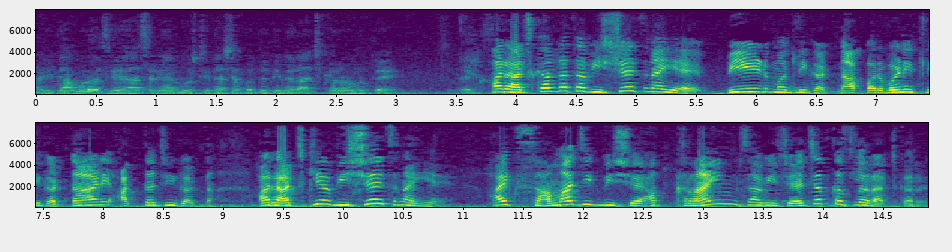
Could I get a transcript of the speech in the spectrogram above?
आणि त्यामुळेच या सगळ्या गोष्टीत अशा पद्धतीने राजकारण होतंय. हा राजकारणाचा विषयच नाहीये. बीड मधली घटना परभणीतली घटना आणि आत्ताची घटना. हा राजकीय विषयच नाहीये. हा एक सामाजिक विषय हा क्राईमचा विषय. याच्यात कसलं राजकारण?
